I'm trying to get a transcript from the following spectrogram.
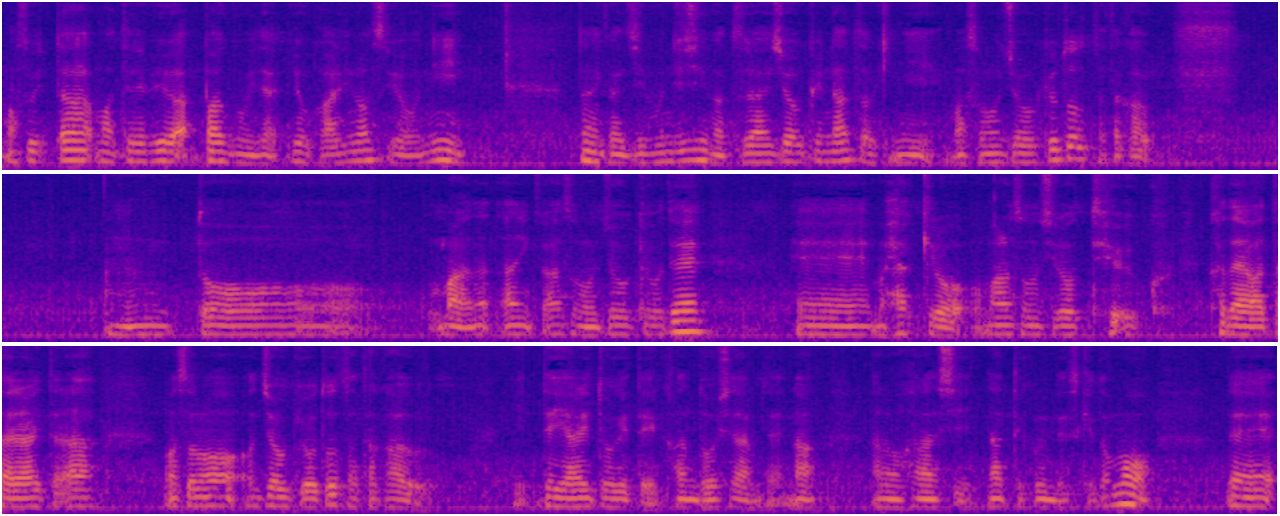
まあ、そういった、まあ、テレビ番組でよくありますように何か自分自身が辛い状況になった時に、まあ、その状況と戦う。うんとまあ何かその状況で、えーまあ、100キロマラソンしろっていう課題を与えられたら、まあ、その状況と戦う。でやり遂げて感動したみたいなあの話になってくるんですけどもで、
